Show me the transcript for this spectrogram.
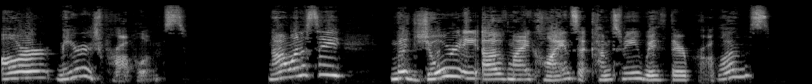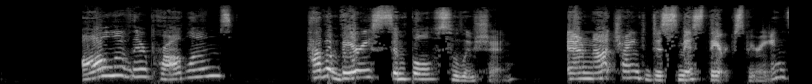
our marriage problems. Now, I want to say, majority of my clients that come to me with their problems, all of their problems have a very simple solution. And I'm not trying to dismiss their experience,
